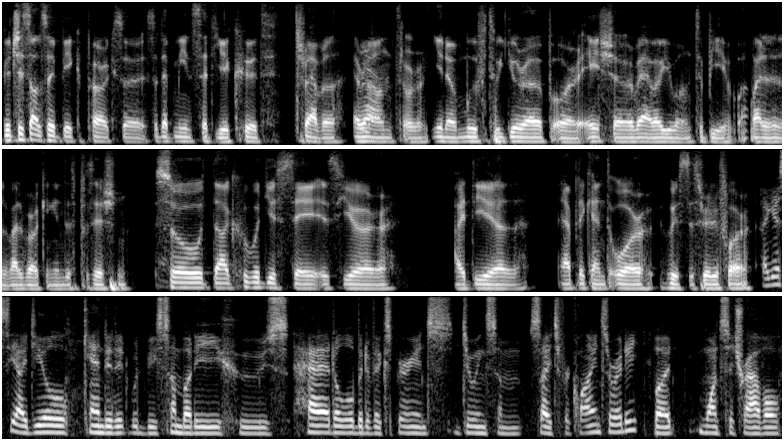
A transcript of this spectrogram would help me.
which is also a big perk. So, so that means that you could travel around yeah. or you know move to Europe or Asia or wherever you want to be while while working in this position. So, Doug, who would you say is your ideal applicant or who is this really for? I guess the ideal candidate would be somebody who's had a little bit of experience doing some sites for clients already, but wants to travel.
